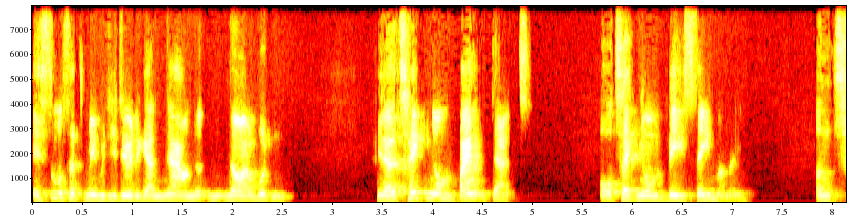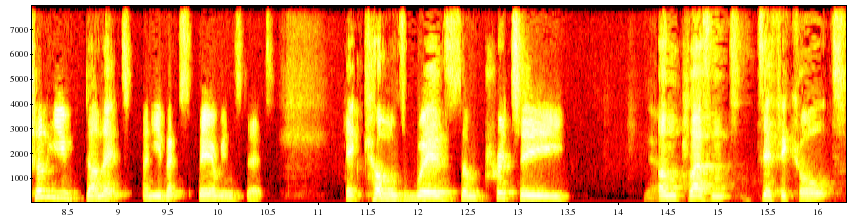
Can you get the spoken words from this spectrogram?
if someone said to me, would you do it again now? No, no, I wouldn't. You know, taking on bank debt or taking on VC money, until you've done it and you've experienced it, it comes with some pretty yeah. unpleasant, difficult,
